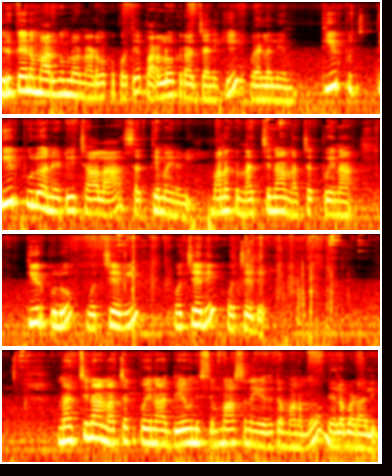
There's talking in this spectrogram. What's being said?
ఇరుకైన మార్గంలో నడవకపోతే పరలోక రాజ్యానికి వెళ్ళలేము. తీర్పు తీర్పులు అనేటివి చాలా సత్యమైనవి. మనకు నచ్చినా నచ్చకపోయినా తీర్పులు వచ్చేవి వచ్చేది వచ్చేదే. నచ్చినా నచ్చకపోయినా దేవుని సింహాసనం ఎదుట మనము నిలబడాలి.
